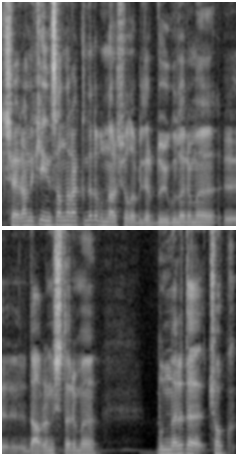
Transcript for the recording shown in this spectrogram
çevremdeki insanlar hakkında da bunlar şey olabilir. Duygularımı, davranışlarımı bunları da çok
